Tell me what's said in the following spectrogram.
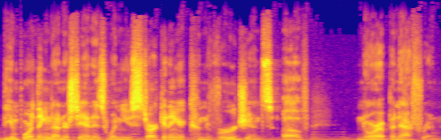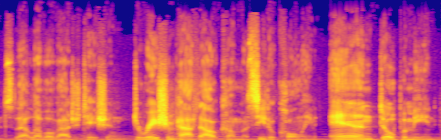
the important thing to understand is when you start getting a convergence of norepinephrine, so that level of agitation, duration path outcome, acetylcholine, and dopamine,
